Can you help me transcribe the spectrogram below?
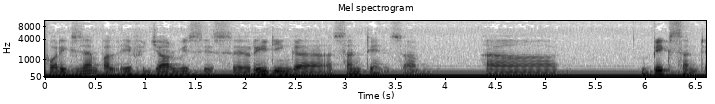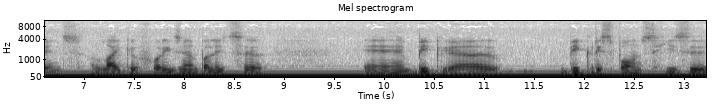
For example if Jarvis is uh, reading a sentence a, a big sentence. Like uh, for example it's a, a big uh, big response. He's uh,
